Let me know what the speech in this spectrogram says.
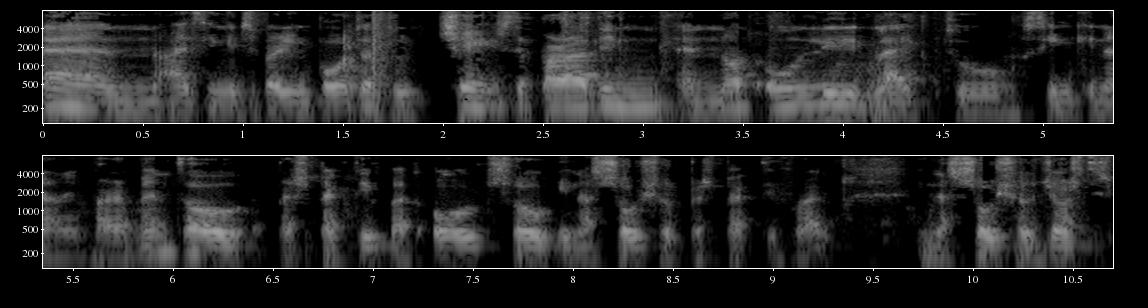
and I think it's very important to change the paradigm and not only like to think in an environmental perspective, but also in a social perspective, right? In a social justice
